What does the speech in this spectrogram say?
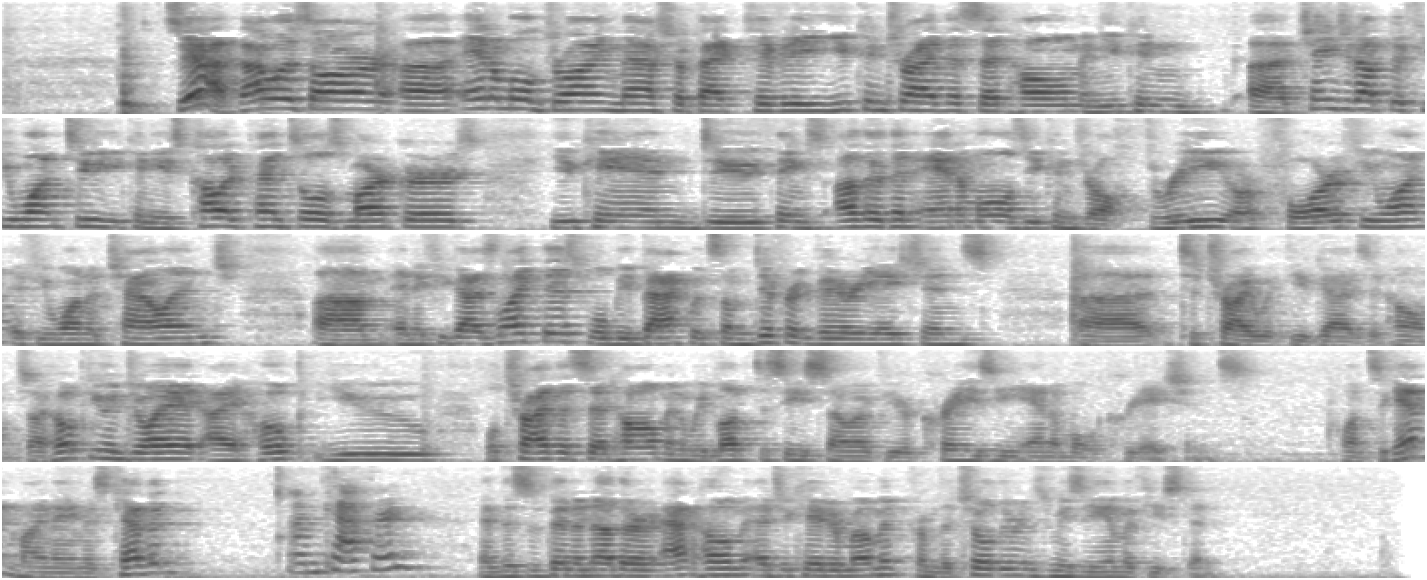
So yeah, that was our uh, animal drawing mashup activity. You can try this at home and you can uh, change it up if you want to. You can use colored pencils, markers. You can do things other than animals. You can draw three or four if you want, if you want a challenge. Um, and if you guys like this, we'll be back with some different variations uh, to try with you guys at home. So I hope you enjoy it. I hope you will try this at home, and we'd love to see some of your crazy animal creations. Once again, my name is Kevin. I'm Catherine. And this has been another at home educator moment from the Children's Museum of Houston.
